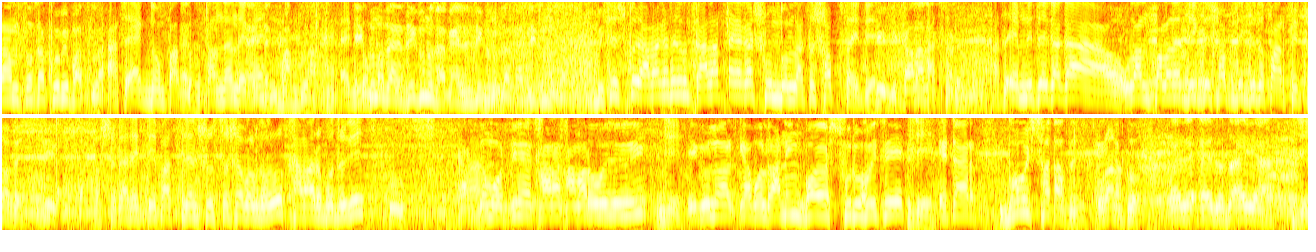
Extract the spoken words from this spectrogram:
চামচা খুবই পাতলা। আচ্ছা একদম পাতলা। টান দেন দেখেন পাতলা। হ্যাঁ, একদম যে কোনো জায়গায় যে কোনো জায়গায় যে কোনো জায়গায়। বিশেষ করে আমার কাছে কিন্তু কালারটা কাকা সুন্দর লাগছে সব সাইতে colour আচ্ছা আচ্ছা। আচ্ছা এমনিতে কাকা উলান পালনের দিক দিয়ে সব দিক দিয়ে তো পারফেক্ট হবে। দর্শকরা দেখতে পাচ্ছিলেন সুস্থ সবল গরু খামার উপযোগী। একদম অরিজিনাল খানা খামার উপযোগী। জি। এগুলো আর কেবল রানিং বয়স শুরু হয়েছে। জি। এটার ভবিষ্যৎ আছে। এই উড়ান- এই যে- এই যে যা- জি।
